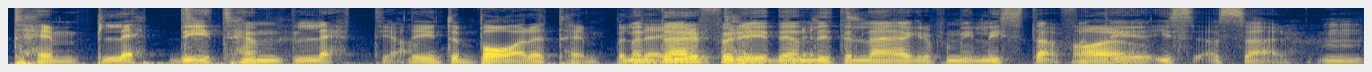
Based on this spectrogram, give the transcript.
templet det är templet ja. Det är ju inte bara ett tempel, Men det är därför är den lite lägre på min lista, för Ja, att ja. det är is- så här, mm.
